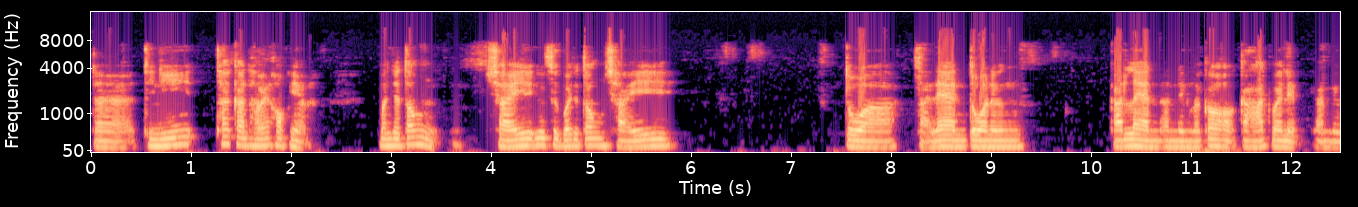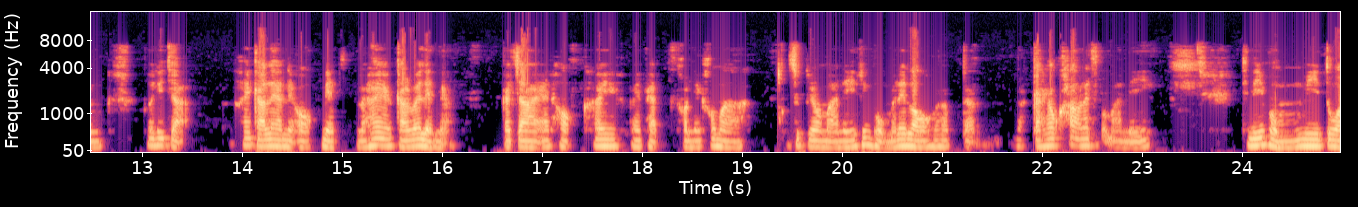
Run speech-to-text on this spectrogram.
แต่ทีนี้ถ้าการทำให้ฮอกเนี่ย มันจะต้องใช้รู้สึกว่าจะต้องใช้ ตัวสายแลนตัวหนึ่งการ์ดแลนอันนึงแล้วก็การ์ดไวเลสอันนึง เพื่อที่จะให้การ์ดแลนเนี่ยออกเน็ต และให้การ์ดไวเลสเนี่ยกระจาย ad hoc ให้ iPad connect เข้ามา รู้สึกประมาณนี้ ซึ่งผมไม่ได้ลองนะครับ แต่การคร่าวๆน่าจะประมาณนี้ ทีนี้ผมมีตัว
